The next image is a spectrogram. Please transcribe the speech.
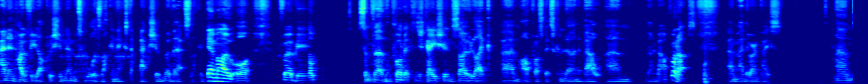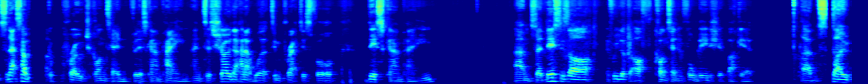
and then hopefully like pushing them towards like a next action, whether that's like a demo or preferably some further product education. So like um, our prospects can learn about um, learn about our products um, at their own pace. Um, so that's how we approach content for this campaign. And to show that how that worked in practice for this campaign. Um, so this is our, if we look at our content and thought leadership bucket. Um, so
